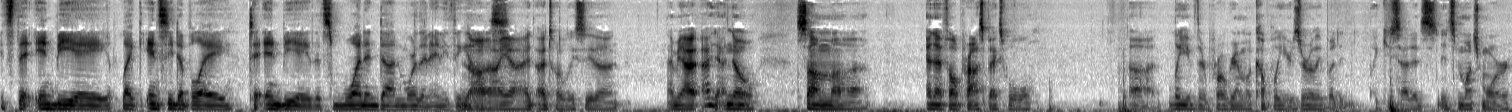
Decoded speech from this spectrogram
it's the NBA like NCAA to NBA that's one and done more than anything No, else. yeah, I, I totally see that. I mean, I, I- know some uh, NFL prospects will uh, leave their program a couple of years early, but it, like you said, it's it's much more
